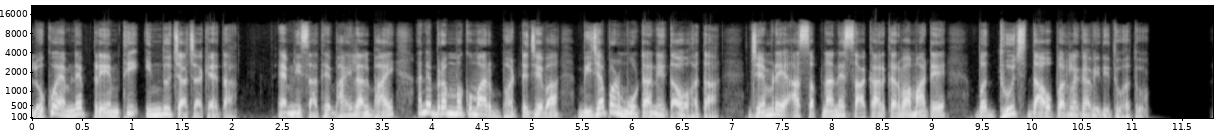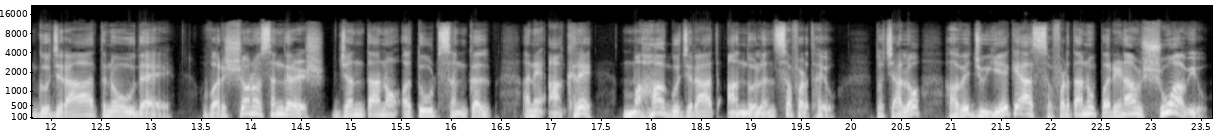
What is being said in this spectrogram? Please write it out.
લોકો એમને પ્રેમથી ઇન્દુ ચાચા કહેતા. એમની સાથે ભાઈલાલભાઈ અને બ્રહ્મકુમાર ભટ્ટ જેવા બીજા પણ મોટા નેતાઓ હતા, જેમણે આ સપનાને સાકાર કરવા માટે બધું જ દાવ પર લગાવી દીધું હતું. ગુજરાતનો ઉદય, વર્ષોનો સંઘર્ષ, જનતાનો અતૂટ સંકલ્પ અને આખરે મહાગુજરાત આંદોલન સફળ થયું. તો ચાલો, હવે જોઈએ કે આ સફળતાનું પરિણામ શું આવ્યું.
